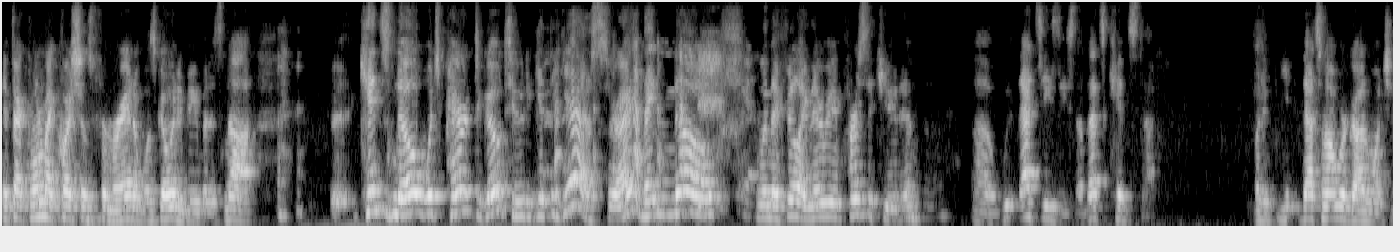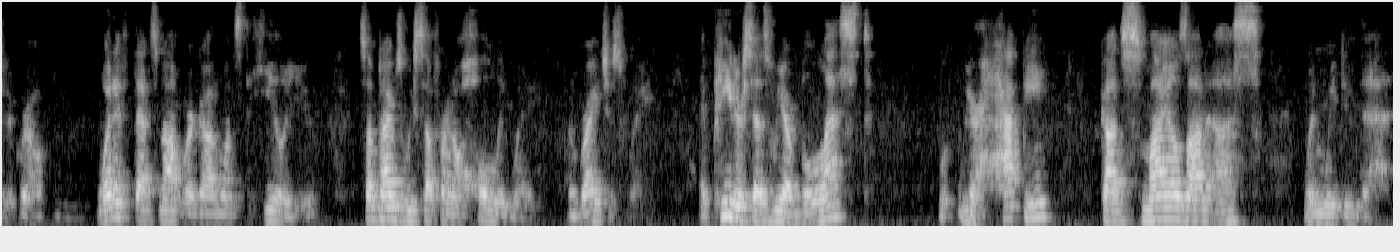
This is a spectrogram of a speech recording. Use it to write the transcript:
In fact, one of my questions for Miranda was going to be, but it's not. Kids know which parent to go to to get the yes, right? They know yeah. when they feel like they're being persecuted. Mm-hmm. Uh, that's easy stuff. That's kid stuff. But if you, that's not where God wants you to grow. What if that's not where God wants to heal you? Sometimes we suffer in a holy way, a righteous way. And Peter says we are blessed, we are happy. God smiles on us when we do that.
